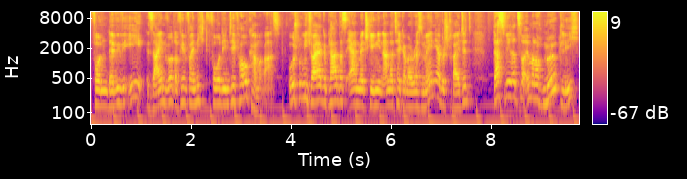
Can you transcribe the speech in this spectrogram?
von der WWE sein wird, auf jeden Fall nicht vor den TV-Kameras. Ursprünglich war ja geplant, dass er ein Match gegen den Undertaker bei WrestleMania bestreitet. Das wäre zwar immer noch möglich,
